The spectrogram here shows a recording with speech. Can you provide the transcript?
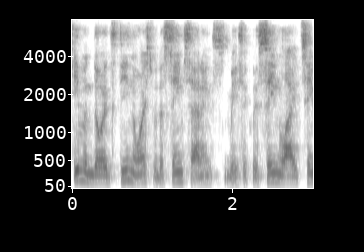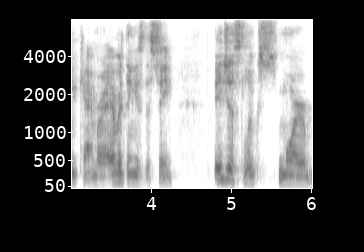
even though it's denoised with the same settings, basically same light, same camera, everything is the same. It just looks more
